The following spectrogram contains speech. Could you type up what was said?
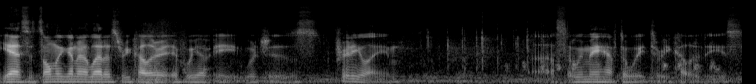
Yes, it's only going to let us recolor it if we have 8, which is pretty lame. Uh, so we may have to wait to recolor these.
